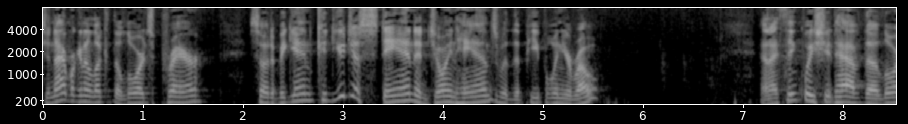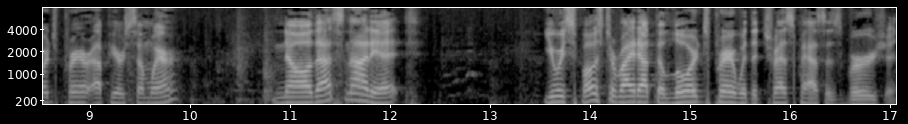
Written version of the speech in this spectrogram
Tonight we're going to look at the Lord's Prayer. So to begin, could you just stand and join hands with the people in your row? And I think we should have the Lord's Prayer up here somewhere. No, that's not it. You were supposed to write out the Lord's Prayer with the trespasses version.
